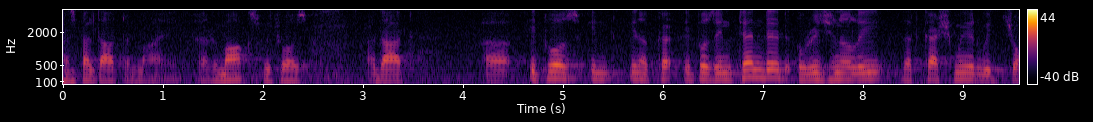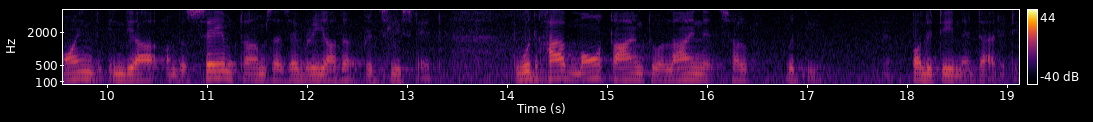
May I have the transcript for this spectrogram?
uh, spelled out in my uh, remarks, which was uh, that uh, it was in, a, ca- it was intended originally that Kashmir, which joined India on the same terms as every other princely state, would have more time to align itself with the polity in entirety.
